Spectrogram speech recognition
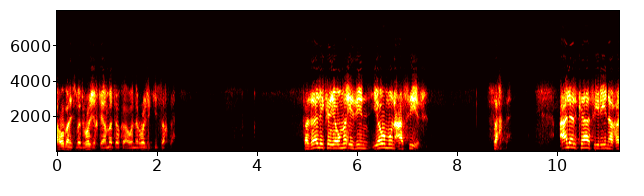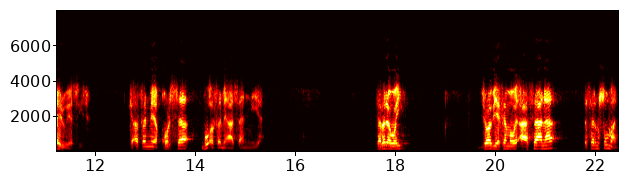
ئەوە بەنسبەت ڕۆژی قیامەتەوە کە ئەوەنە ڕۆژێکی سەختە فذلك يومئذ يوم عسير. سخته. على الكافرين غير يسير. كأفرمي قرصة بو أفرمي آسانية ئەوەی جوابی یەکەمەوەی ئاسانە لەسەر مسلمان.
